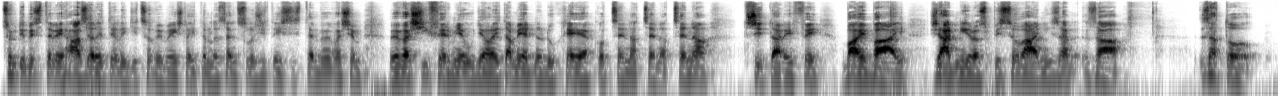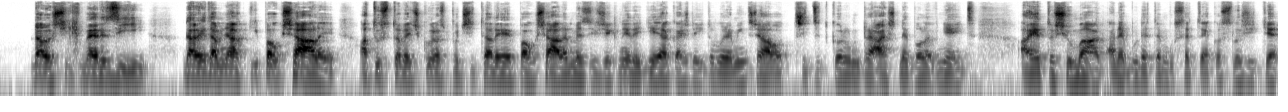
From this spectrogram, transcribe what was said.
Co kdybyste vyházeli ty lidi, co vymýšlejí tenhle ten složitý systém ve, vašem, ve vaší firmě, udělali tam jednoduché jako cena, cena, cena, tři tarify, bye bye, žádný rozpisování za, za, za to dalších verzí, dali tam nějaký paušály a tu stovečku rozpočítali paušálem mezi všechny lidi a každý to bude mít třeba od 30 korun dráž nebo levnějc a je to šumák a nebudete muset jako složitě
